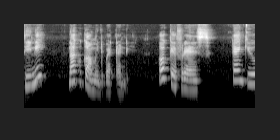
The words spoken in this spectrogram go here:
తిని నాకు కామెంట్ పెట్టండి. Okay friends thank you.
